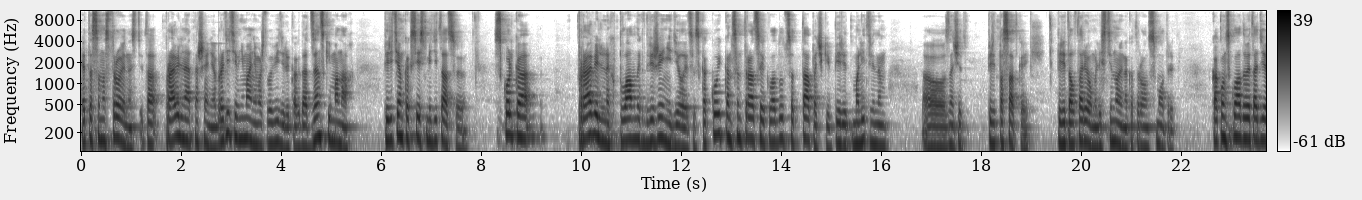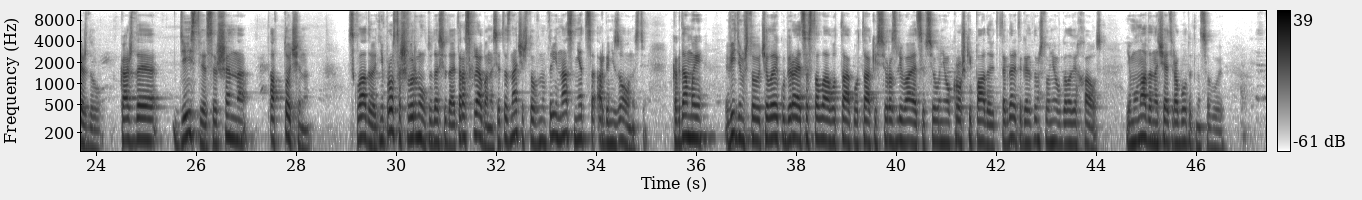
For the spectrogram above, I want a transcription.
Это сонастроенность, это правильное отношение. Обратите внимание, может, вы видели, когда дзенский монах, перед тем, как сесть в медитацию, сколько правильных плавных движений делается, с какой концентрацией кладутся тапочки перед молитвенным, э, значит, перед посадкой, перед алтарем или стеной, на которую он смотрит, как он складывает одежду. Каждое действие совершенно отточено. Складывает, не просто швырнул туда-сюда, это расхлябанность. Это значит, что внутри нас нет организованности. Когда мы видим, что человек убирает со стола вот так, вот так, и все разливается, все у него крошки падают и так далее, это говорит о том, что у него в голове хаос. Ему надо начать работать над собой.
